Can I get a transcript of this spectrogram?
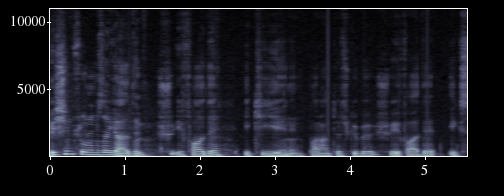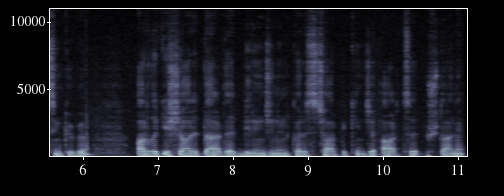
Beşinci sorumuza geldim. Şu ifade 2y'nin parantez kübü şu ifade x'in kübü. Aradaki işaretler de birincinin karesi çarpı ikinci artı 3 tane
